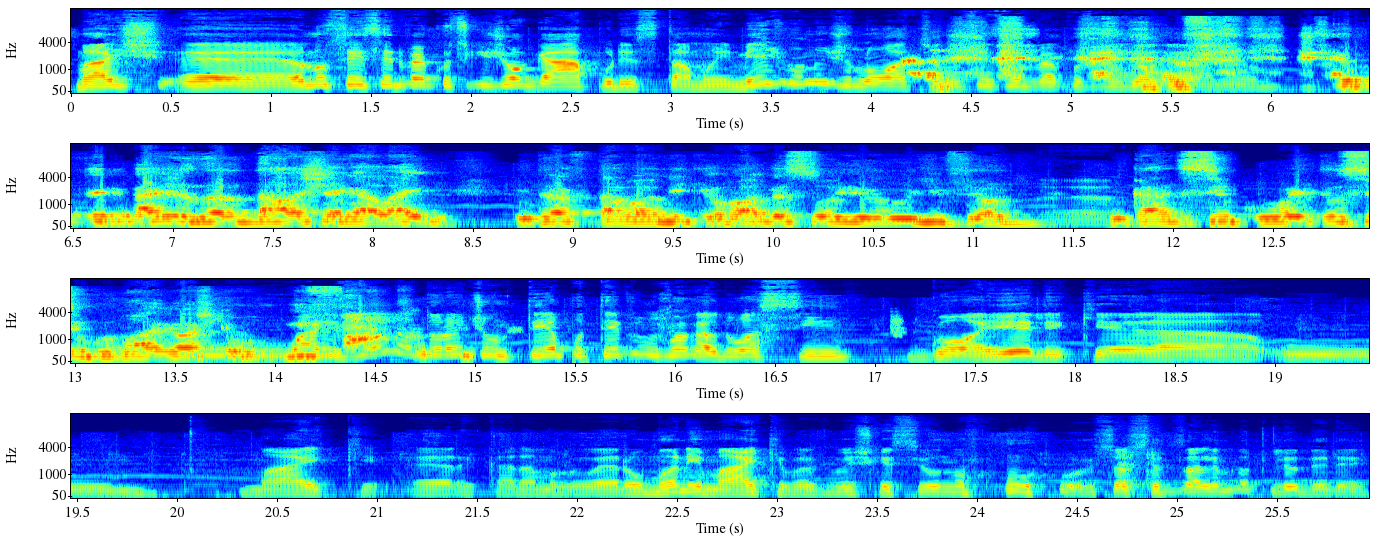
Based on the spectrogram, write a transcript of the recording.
Mas é, eu não sei se ele vai conseguir jogar por esse tamanho, mesmo no slot. Eu não sei se ele vai conseguir jogar, né? Eu fico imaginando Dallas chegar lá e, e draftar o Mick Robinson e o Infield. É. Um cara de 5'8 e um 5'9, eu acho que eu. O Arizona, durante um tempo, teve um jogador assim, igual a ele, que era o. Mike, era, caramba, era o Money Mike, mas eu esqueci o nome, só, só lembro do apelido dele aí.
